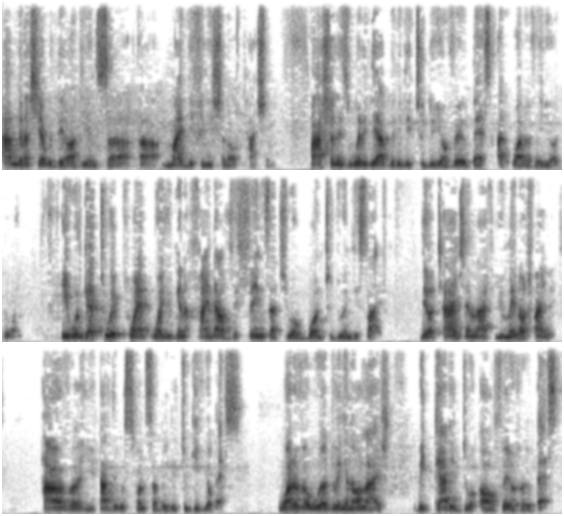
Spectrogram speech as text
I, am going to share with the audience uh, uh, my definition of passion. Passion is really the ability to do your very best at whatever you are doing. It will get to a point where you're going to find out the things that you are born to do in this life. There are times in life you may not find it. However, you have the responsibility to give your best. Whatever we're doing in our lives, we got to do our very, very best.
